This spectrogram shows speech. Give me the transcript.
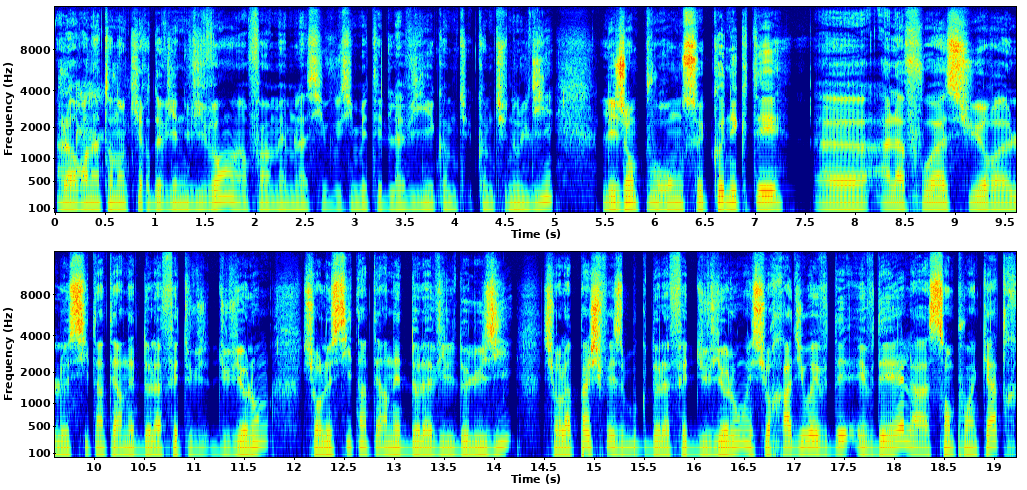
Alors, en attendant qu'il redevienne vivant, enfin même là, si vous y mettez de la vie, comme comme tu nous le dis, les gens pourront se connecter euh, à la fois sur euh, le site internet de la fête du violon, sur le site internet de la ville de Lusy, sur la page Facebook de la fête du violon et sur Radio FD, FDL à 100.4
